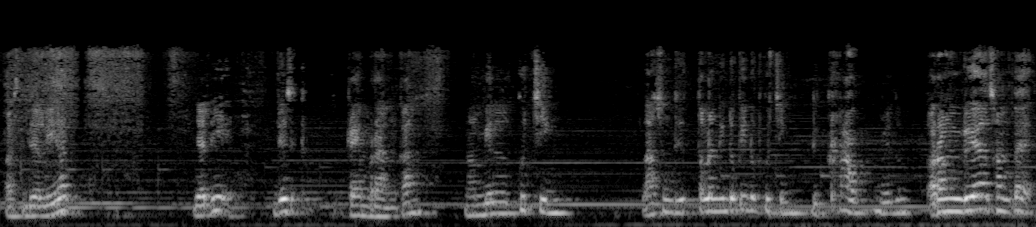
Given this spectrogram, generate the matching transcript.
pas dia lihat jadi dia kayak merangkang ngambil kucing. Langsung ditelan hidup-hidup kucing dikerap gitu. Orang dia sampai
